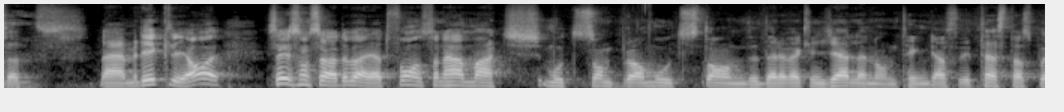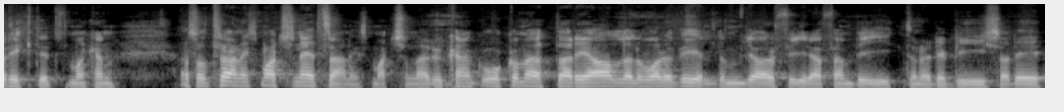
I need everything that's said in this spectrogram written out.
Så att, nej, men det är klart, jag säger som Söderberg, att få en sån här match mot sånt bra motstånd där det verkligen gäller någonting, det, alltså det testas på riktigt. För man kan, alltså träningsmatcherna är träningsmatcherna. Du kan åka och möta Real eller vad du vill, de gör fyra, fem byten och det blir så. Det,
